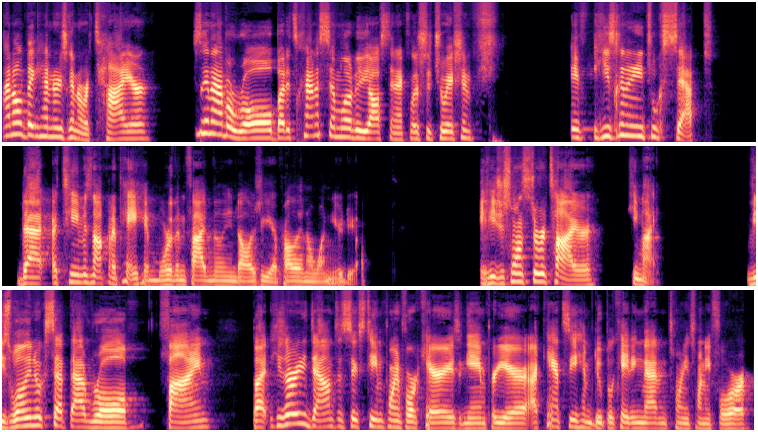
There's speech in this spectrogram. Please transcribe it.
I don't think Henry's going to retire. He's going to have a role, but it's kind of similar to the Austin Ekeler situation. If he's going to need to accept that a team is not going to pay him more than $5 million a year, probably in a one year deal. If he just wants to retire, he might. If he's willing to accept that role, fine. But he's already down to 16.4 carries a game per year. I can't see him duplicating that in 2024.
